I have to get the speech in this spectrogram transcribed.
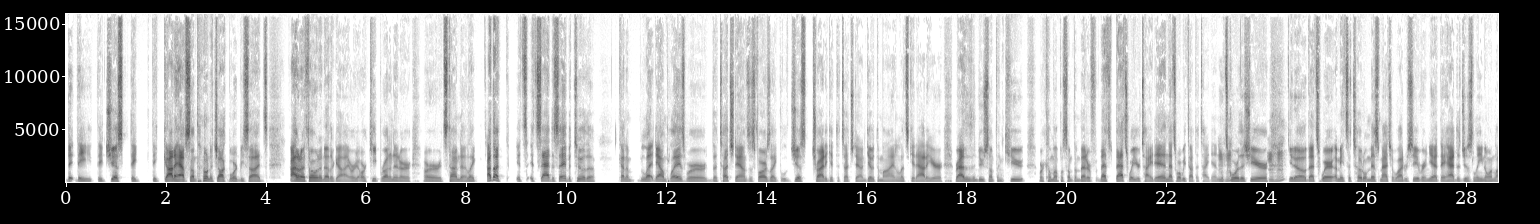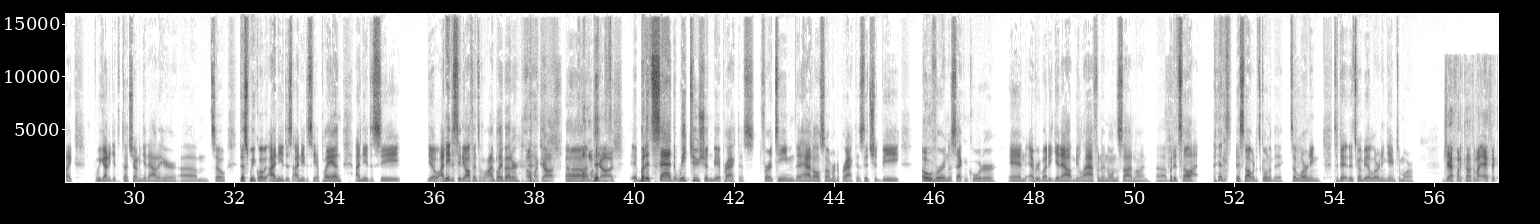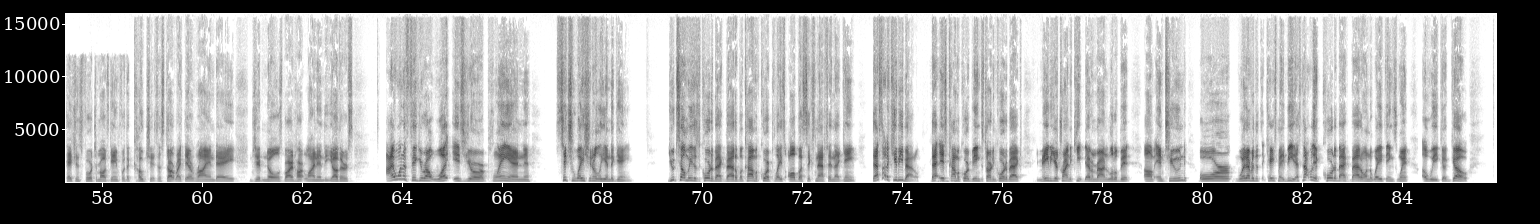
they they they just they they got to have something on the chalkboard besides I don't know, throw in another guy or or keep running it or or it's time to like I thought it's it's sad to say, but two of the kind of let down plays were the touchdowns as far as like just try to get the touchdown, give it to Miyan, and let's get out of here rather than do something cute or come up with something better. That's that's where you're tight end. That's where we thought the tight end would Mhm. score this year. Mhm. You know, that's where I mean it's a total mismatch at wide receiver, and yet they had to just lean on like we got to get the touchdown and get out of here. Um, so this week, what I need is I need to see a plan. I need to see, you know, I need to see the offensive line play better. Oh my gosh. Uh, oh my thi- gosh. but it's sad that week two shouldn't be a practice for a team that had all summer to practice. It should be over in the second quarter and everybody get out and be laughing and on the sideline. Uh, but it's not. It's, it's not what it's going to be. It's a learning today. It's going to be a learning game tomorrow. Jeff, when it comes to my expectations for tomorrow's game for the coaches, let's start right there. Ryan Day, Jim Knowles, Brian Hartline, and the others. I want to figure out what is your plan situationally in the game. You tell me there's a quarterback battle, but Kyle McCord plays all but six snaps in that game. That's not a QB battle. That is Kyle McCord being the starting quarterback. Maybe you're trying to keep Devin Brown a little bit um, in tuned or whatever the case may be. That's not really a quarterback battle on the way things went a week ago.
